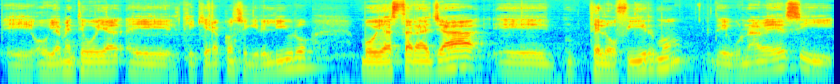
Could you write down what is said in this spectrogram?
eh, obviamente voy a, eh, el que quiera conseguir el libro, voy a estar allá. te lo firmo de una vez y,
